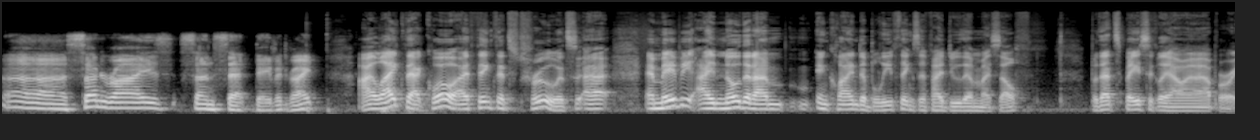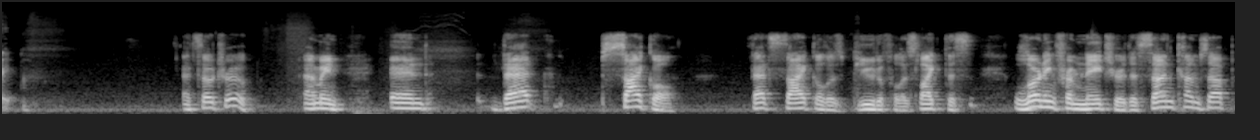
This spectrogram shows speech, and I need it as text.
uh, sunrise, sunset, David. Right? I like that quote. I think that's true. It's uh, and maybe I know that I'm inclined to believe things if I do them myself, but that's basically how I operate. That's so true. I mean, and that cycle, that cycle is beautiful. It's like this learning from nature. The sun comes up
